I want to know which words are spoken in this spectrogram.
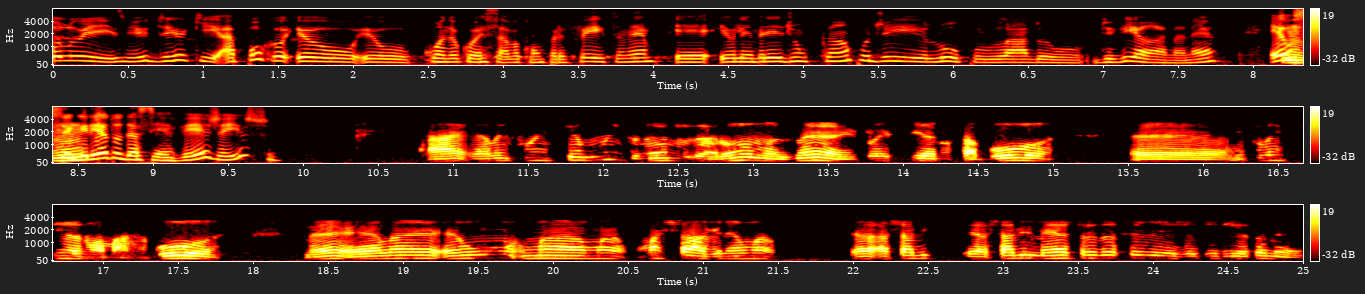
ô, Luiz, me diga aqui, há pouco eu, eu quando eu conversava com o prefeito, né, é, eu lembrei de um campo de lúpulo lá do, de Viana, né? É o uhum. segredo da cerveja, é isso? Ah, ela influencia muito, né, nos aromas, né, influencia no sabor, é, influencia no amargor, né? Ela é, é uma, uma, uma chave, né? Uma, a chave, é a chave mestra da cerveja, eu diria também.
